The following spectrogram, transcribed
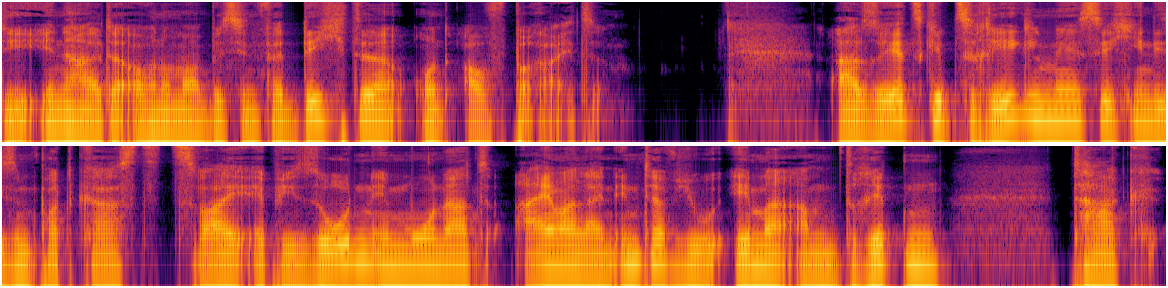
die Inhalte auch nochmal ein bisschen verdichte und aufbereite. Also jetzt gibt's regelmäßig in diesem Podcast zwei Episoden im Monat. Einmal ein Interview immer am dritten Tag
